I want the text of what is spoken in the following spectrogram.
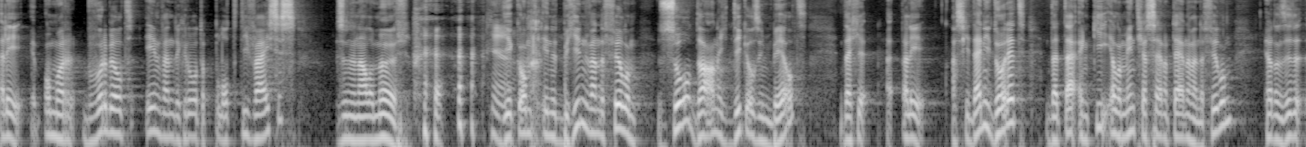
Allee, om maar bijvoorbeeld een van de grote plot devices, zijn alemeur. Ja. Die komt in het begin van de film zodanig dikwijls in beeld dat je, eh, allee, als je dat niet door hebt, dat dat een key element gaat zijn op het einde van de film, ja, dan zit je,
